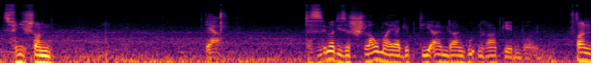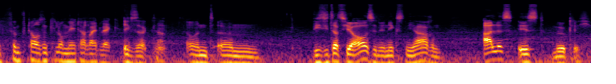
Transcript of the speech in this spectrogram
Das finde ich schon, ja, dass es immer diese Schlaumeier gibt, die einem da einen guten Rat geben wollen. Von 5000 Kilometer weit weg. Exakt. Ja. Und ähm, wie sieht das hier aus in den nächsten Jahren? Alles ist möglich.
